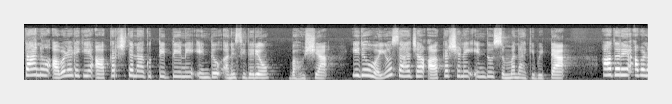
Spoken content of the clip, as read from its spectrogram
ತಾನು ಅವಳೆಡೆಗೆ ಆಕರ್ಷಿತನಾಗುತ್ತಿದ್ದೇನೆ ಎಂದು ಅನಿಸಿದರು ಬಹುಶಃ ಇದು ವಯೋಸಹಜ ಆಕರ್ಷಣೆ ಎಂದು ಸುಮ್ಮನಾಗಿಬಿಟ್ಟ. ಆದರೆ ಅವಳ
